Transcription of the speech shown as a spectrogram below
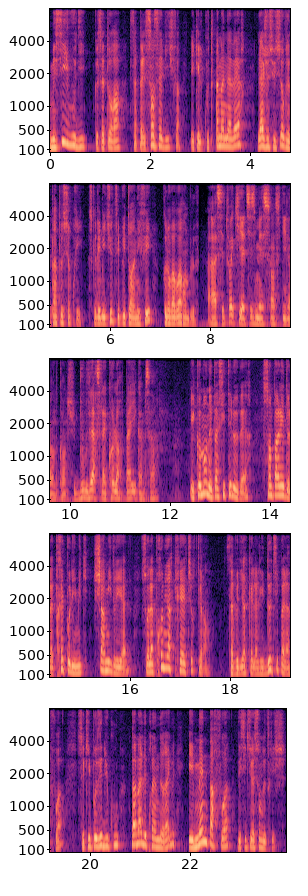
Mais si je vous dis que cette aura s'appelle Sans Vif et qu'elle coûte un mana vert, là je suis sûr que vous êtes un peu surpris, parce que d'habitude c'est plutôt un effet que l'on va voir en bleu. Ah, c'est toi qui attise mes sens, Liland, quand tu bouleverses la color paille comme ça. Et comment ne pas citer le vert, sans parler de la très polémique Charmidriade, soit la première créature terrain. Ça veut dire qu'elle a les deux types à la fois, ce qui posait du coup pas mal de problèmes de règles et même parfois des situations de triche.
